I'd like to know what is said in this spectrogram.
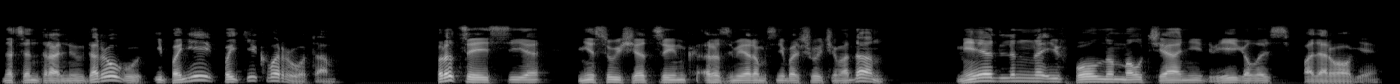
на центральную дорогу и по ней пойти к воротам. Процессия, несущая цинк размером с небольшой чемодан, медленно и в полном молчании двигалась по дороге.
